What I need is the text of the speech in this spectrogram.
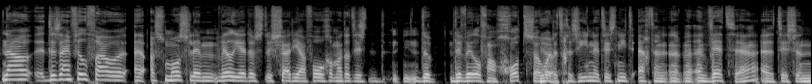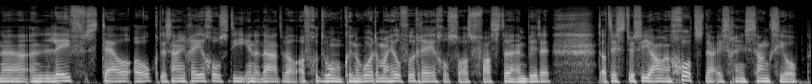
Nou, er zijn veel vrouwen... Eh, als moslim wil je dus de sharia volgen... maar dat is de, de wil van God, zo ja. wordt het gezien. Het is niet echt een, een wet, hè. Het is een, eh, een leefstijl ook. Er zijn regels die inderdaad wel afgedwongen kunnen worden... maar heel veel regels, zoals vasten en bidden... dat is tussen jou en God, daar is geen sanctie op.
